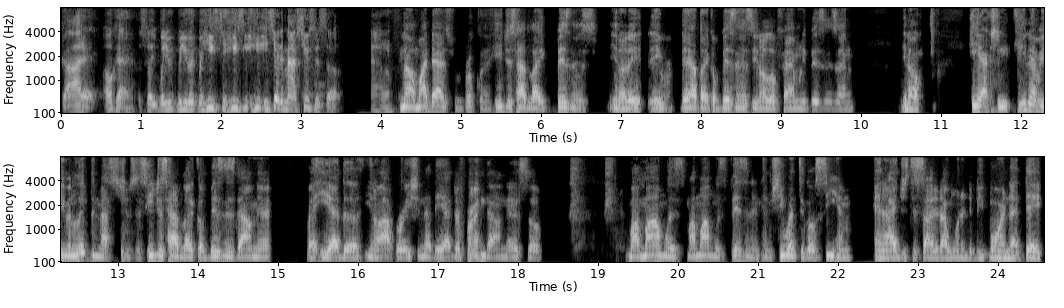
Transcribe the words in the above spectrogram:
Got it. Okay. So, but, you, but, you, but he, he, he, he stayed in Massachusetts, though. Adam. No, my dad's from Brooklyn. He just had like business. You know, they they they had like a business. You know, a little family business, and you know, he actually he never even lived in Massachusetts. He just had like a business down there. Right, he had the you know operation that they had to run down there. So my mom was my mom was visiting him. She went to go see him, and I just decided I wanted to be born that day.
